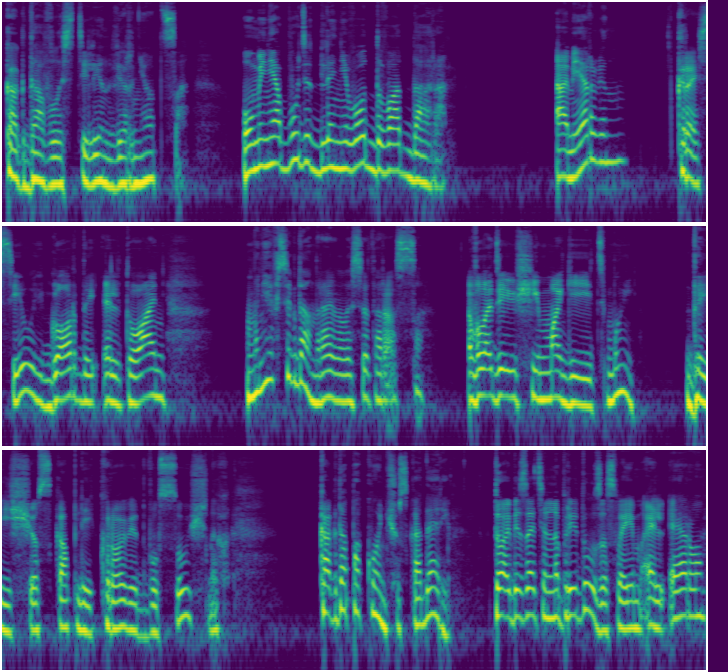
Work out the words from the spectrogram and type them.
Когда властелин вернется, у меня будет для него два дара. А Мервин красивый, гордый Эльтуань. Мне всегда нравилась эта раса, владеющий магией тьмы, да еще с каплей крови двусущных. Когда покончу с Кадари, то обязательно приду за своим Эль-Эро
